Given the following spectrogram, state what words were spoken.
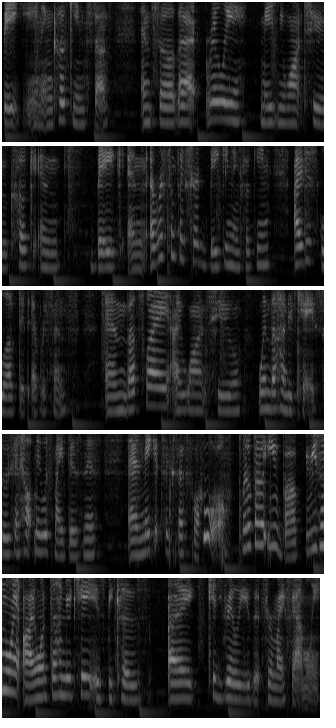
baking and cooking stuff. And so that really made me want to cook and bake. And ever since I started baking and cooking, I just loved it ever since. And that's why I want to win the 100K so it can help me with my business and make it successful. Cool. What about you, Bob? The reason why I want the 100K is because I could really use it for my family.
